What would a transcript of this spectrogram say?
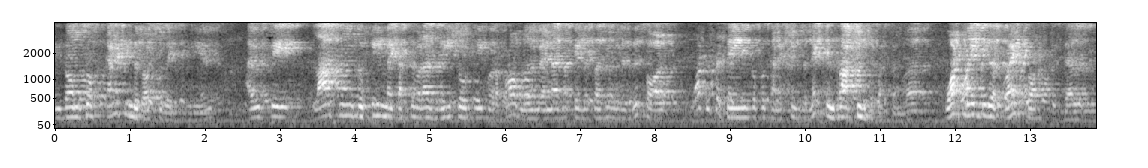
in terms of connecting the dots to the experience, I would say last month 15 my customer has reached out to me for a problem and I'm okay let's assume it is resolved. What is the chain of a connection, to the next interaction with the customer? What might be the right product to sell?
